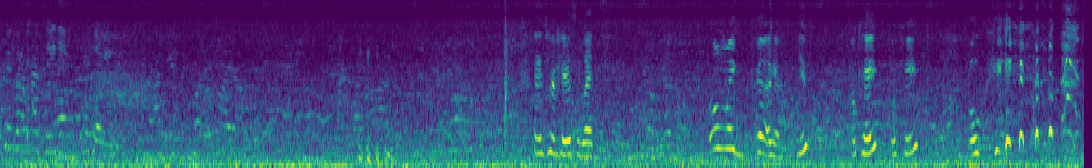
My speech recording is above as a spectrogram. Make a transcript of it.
okay, but I'm not dating Chloe. Guys, her hair's wet. Oh my god. Okay, you? Okay, okay, okay.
